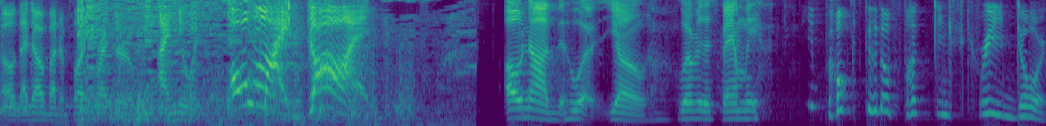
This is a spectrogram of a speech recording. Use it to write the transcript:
Oh, that dog about to bust right through. I knew it. Oh my god! Oh nah, who? Yo, whoever this family, he broke through the fucking screen door.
